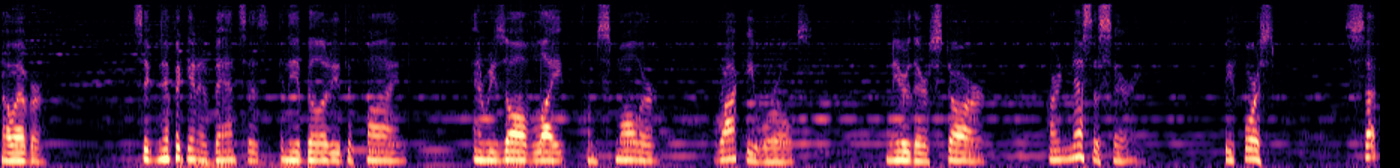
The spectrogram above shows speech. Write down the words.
However, significant advances in the ability to find and resolve light from smaller rocky worlds near their star are necessary before such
